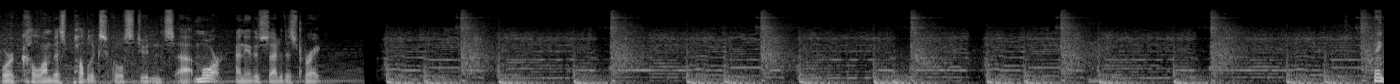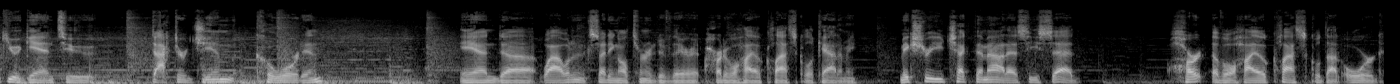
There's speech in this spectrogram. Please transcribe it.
for Columbus public school students. Uh, more on the other side of this break. Thank you again to Dr. Jim Cowardin. And uh, wow, what an exciting alternative there at Heart of Ohio Classical Academy. Make sure you check them out, as he said, heartofohioclassical.org.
